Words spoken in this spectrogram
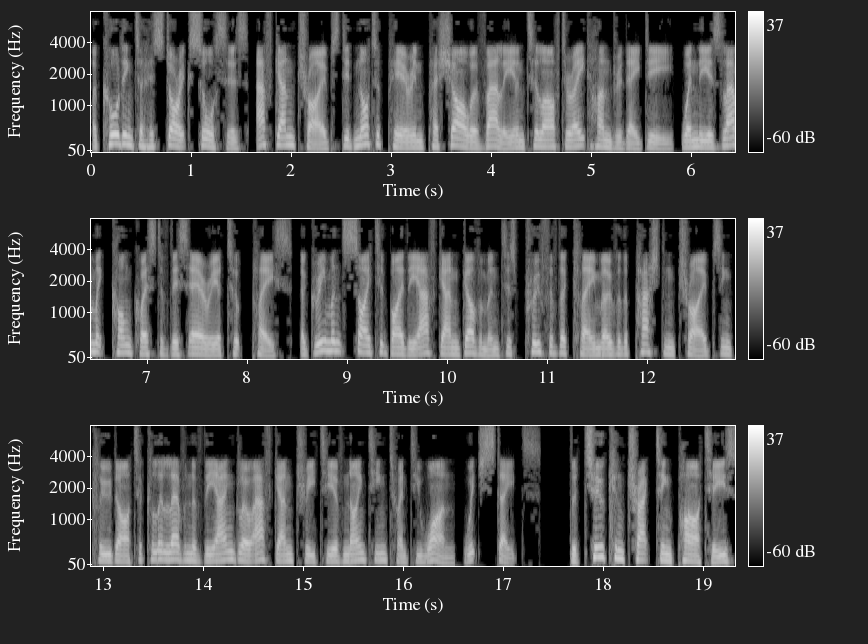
According to historic sources, Afghan tribes did not appear in Peshawar Valley until after 800 AD, when the Islamic conquest of this area took place. Agreements cited by the Afghan government as proof of the claim over the Pashtun tribes include Article 11 of the Anglo-Afghan Treaty of 1921, which states the two contracting parties,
